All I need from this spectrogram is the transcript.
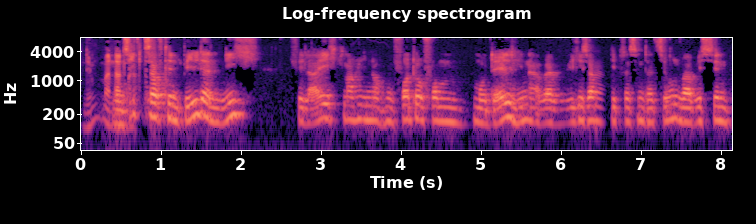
Nimmt man dann. Man sieht es auf den Bildern nicht, Vielleicht mache ich noch ein Foto vom Modell hin, aber wie gesagt, die Präsentation war ein bisschen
